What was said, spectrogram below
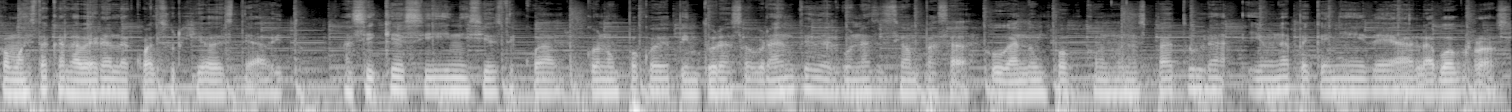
como esta calavera la cual surgió de este hábito. Así que sí inició este cuadro, con un poco de pintura sobrante de alguna sesión pasada, jugando un poco con una espátula y una pequeña idea a la Bob Ross.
